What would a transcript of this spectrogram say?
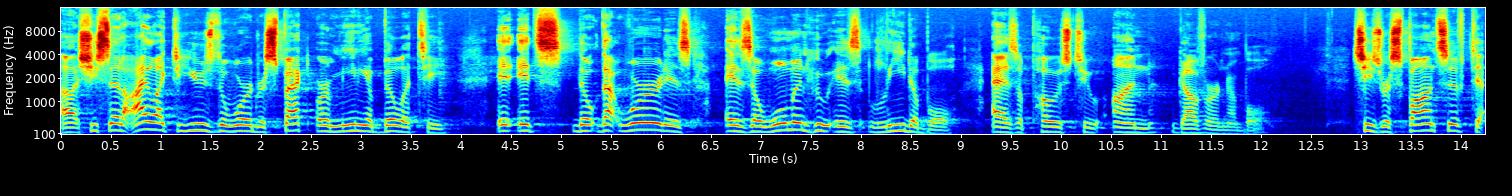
uh, she said, I like to use the word respect or amenability. It, it's the, that word is, is a woman who is leadable as opposed to ungovernable. She's responsive to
